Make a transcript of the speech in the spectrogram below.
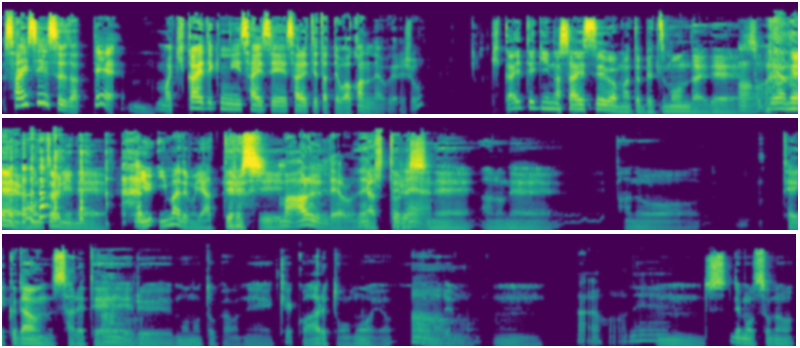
再生数だって、うんまあ、機械的に再生されてたってわかんないわけでしょ？機械的な再生はまた別問題で、うんそこはね、本当にね、い今でもやってるし、まあ、あるんだよね、やってるしね、あのね、あの、 takedown されてるものとかはね、結構あると思うよ、うん。今でも。うん。なるほどね。うん、でもその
